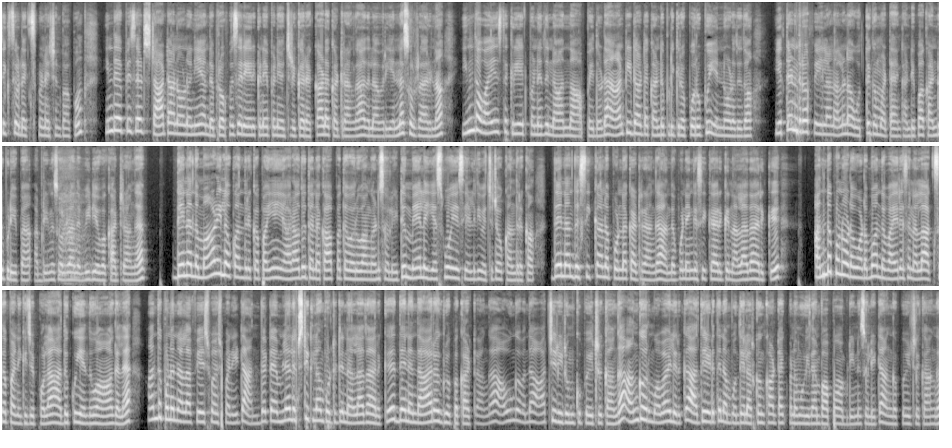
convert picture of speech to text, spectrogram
சிக்ஸோட explanation பார்ப்போம். இந்த episode start ஆனோடனே அந்த ப்ரொஃபஸர் ஏற்கனவே பண்ணி வச்சிருக்க ரெக்கார்டை கட்டுறாங்க. அதில் அவர் என்ன சொல்கிறாருன்னா இந்த வைரஸை கிரியேட் பண்ணது நான் தான். அப்போ இதோட ஆன்டிடாட்டை கண்டுபிடிக்கிற பொறுப்பு என்னோடது தான். எத்தனை தடவை ஃபெயில் ஆனாலும் நான் ஒத்துக்க மாட்டேன். கண்டிப்பாக கண்டுபிடிப்பேன் அப்படின்னு சொல்கிற அந்த வீடியோவை காட்டுறாங்க. தென் அந்த மாடியில் உட்காந்துருக்க பையன் யாராவது தன்னை காப்பாற்ற வருவாங்கன்னு சொல்லிட்டு மேலே எஸ்ஓஎஸ் எழுதி வச்சுட்டு உட்காந்துருக்கான் தென் அந்த சிக்கான பொண்ணை கட்டுறாங்க. அந்த பொண்ணு எங்கே சிக்கா இருக்குது நல்லா தான் இருக்குது அந்த பொண்ணோட உடம்பும் அந்த வைரஸை நல்லா அக்செப்ட் பண்ணிக்கிச்சு போல் அதுக்கும் எதுவும் ஆகலை. அந்த பொண்ணு நல்லா ஃபேஸ் வாஷ் பண்ணிவிட்டு அந்த டைமில் லிப்ஸ்டிக்லாம் போட்டுட்டு நல்லா தான் இருக்குது தென் அந்த ஆரோ குரூப்பை காட்டுறாங்க. அவங்க வந்து ஆர்ச்சரி ரூமுக்கு போயிட்டுருக்காங்க அங்கே ஒரு மொபைல் இருக்குது அதை எடுத்து நம்ம வந்து எல்லாருக்கும் காண்டாக்ட் பண்ண முடியுதான் பார்ப்போம் அப்படின்னு சொல்லிட்டு அங்கே போயிட்டுருக்காங்க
